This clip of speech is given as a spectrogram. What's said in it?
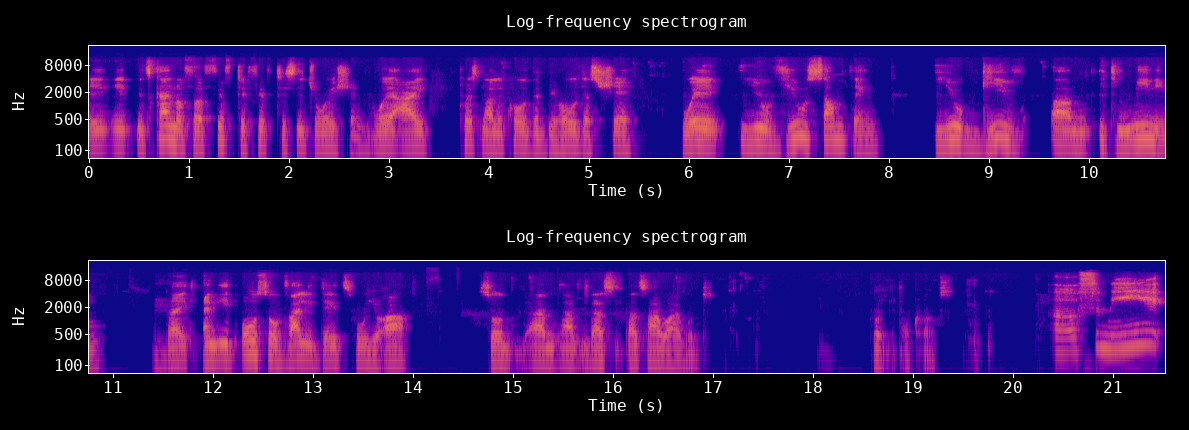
it, it, it's kind of a 50-50 situation where I personally call the beholder's share, where you view something, you give um, it meaning, mm. right? And it also validates who you are. So um, um, that's that's how I would put it across. Uh, for me,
